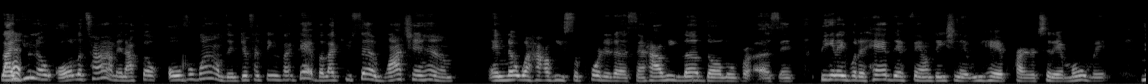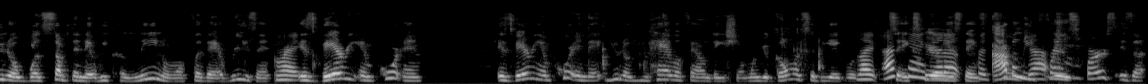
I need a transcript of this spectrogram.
like you know, all the time, and I felt overwhelmed and different things like that. But like you said, watching him and knowing how he supported us and how he loved all over us, and being able to have that foundation that we had prior to that moment, you know, was something that we could lean on for that reason Right. it's very important it's very important that you know you have a foundation when you're going to be able like to experience things i believe jobs. friends first is a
